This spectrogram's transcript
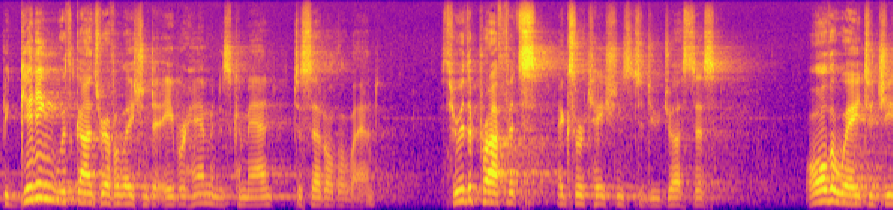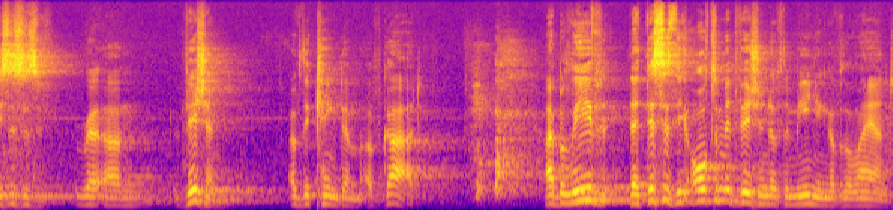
beginning with God's revelation to Abraham and his command to settle the land, through the prophets' exhortations to do justice, all the way to Jesus' um, vision of the kingdom of God I believe that this is the ultimate vision of the meaning of the land,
